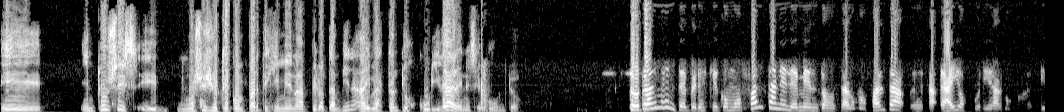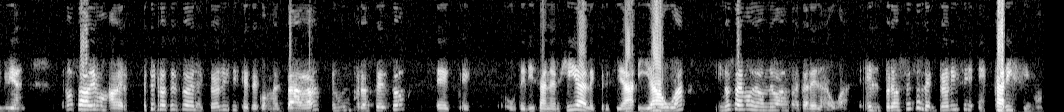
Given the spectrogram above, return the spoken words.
Eh, entonces, eh, no sé si usted comparte, Jimena, pero también hay bastante oscuridad en ese punto. Totalmente, pero es que como faltan elementos, o sea, como falta, eh, hay oscuridad, como decís bien. No sabemos, a ver, este proceso de electrólisis que te comentaba es un proceso que utiliza energía, electricidad y agua, y no sabemos de dónde van a sacar el agua. El proceso de electrólisis es carísimo.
